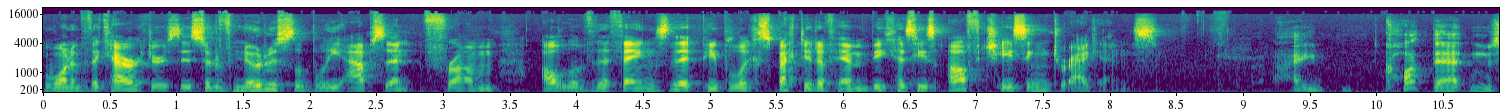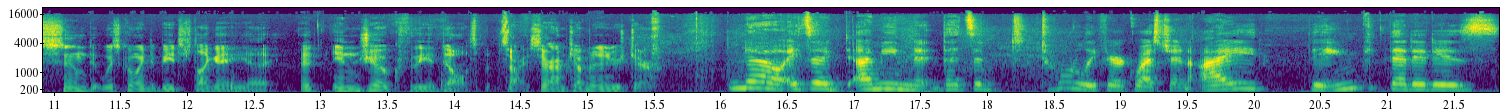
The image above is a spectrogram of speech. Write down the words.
one of the characters is sort of noticeably absent from all of the things that people expected of him because he's off chasing dragons. I caught that and assumed it was going to be just like a, uh, an in joke for the adults. But sorry, Sarah, I'm jumping in your chair. No, it's a. I mean, that's a totally fair question. I think that it is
